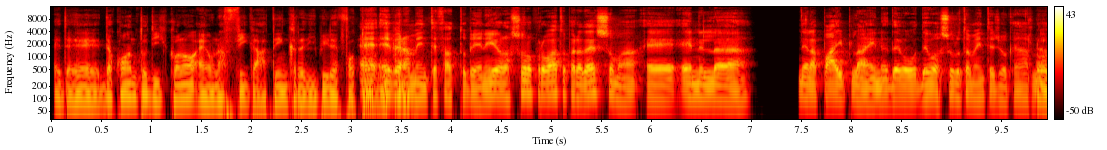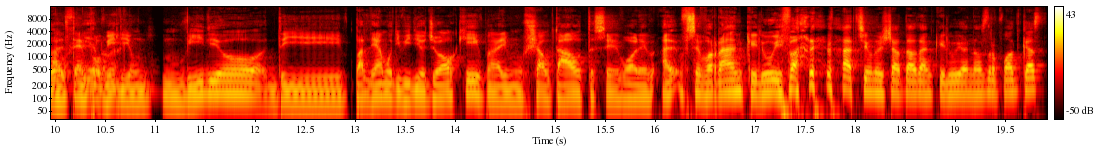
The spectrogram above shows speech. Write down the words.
ed è, da quanto dicono, è una figata incredibile È, fotonica. è veramente fatto bene. Io l'ho solo provato per adesso, ma è, è nel, nella pipeline, devo, devo assolutamente giocarlo. Al tempo vidi un, un, video di... parliamo di videogiochi, magari uno shout out se, vuole, se vorrà anche lui fare, farci uno shout out anche lui al nostro podcast.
